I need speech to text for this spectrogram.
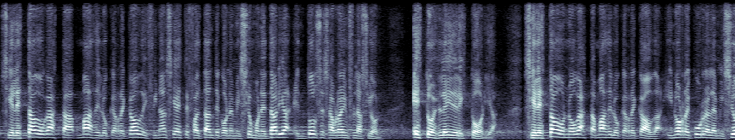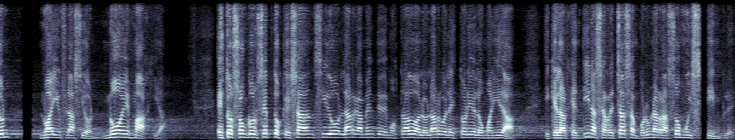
si el Estado gasta más de lo que recauda y financia este faltante con emisión monetaria, entonces habrá inflación. Esto es ley de la historia. Si el Estado no gasta más de lo que recauda y no recurre a la emisión, no hay inflación, no es magia. Estos son conceptos que ya han sido largamente demostrados a lo largo de la historia de la humanidad y que en la Argentina se rechazan por una razón muy simple.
